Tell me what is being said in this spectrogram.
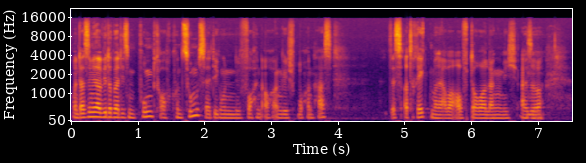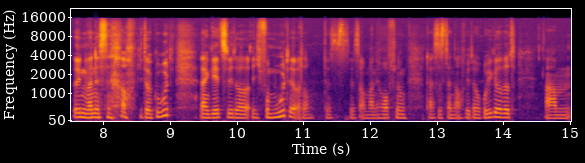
und da sind wir ja wieder bei diesem Punkt auch Konsumsättigung, den du vorhin auch angesprochen hast. Das erträgt man aber auf Dauer lang nicht. Also mhm irgendwann ist dann auch wieder gut. Dann geht es wieder, ich vermute, oder das ist, das ist, auch meine Hoffnung, dass es dann auch wieder ruhiger wird. Ähm,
